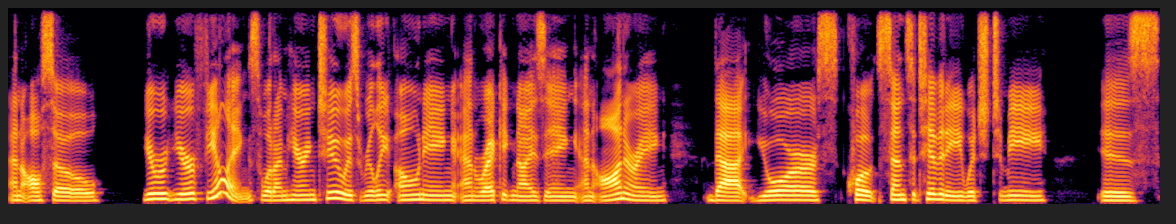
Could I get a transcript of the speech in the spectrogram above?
and also your your feelings. What I'm hearing too is really owning and recognizing and honoring that your quote sensitivity, which to me is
